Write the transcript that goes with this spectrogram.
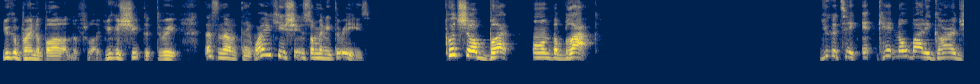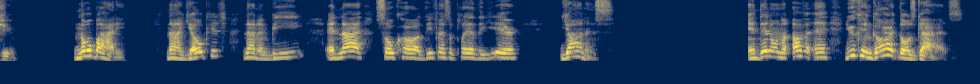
You can bring the ball up the floor. You can shoot the three. That's another thing. Why you keep shooting so many threes? Put your butt on the block. You could take it. Can't nobody guard you. Nobody. Not Jokic, not Embiid, and not so-called defensive player of the year, Giannis. And then on the other end, you can guard those guys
